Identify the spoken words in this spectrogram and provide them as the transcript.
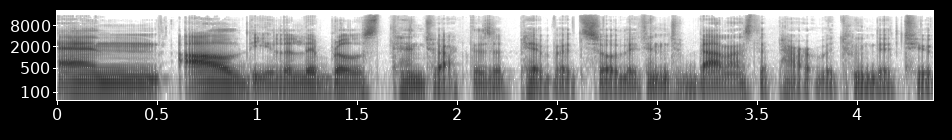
And ALDE, the liberals, tend to act as a pivot, so they tend to balance the power between the two.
